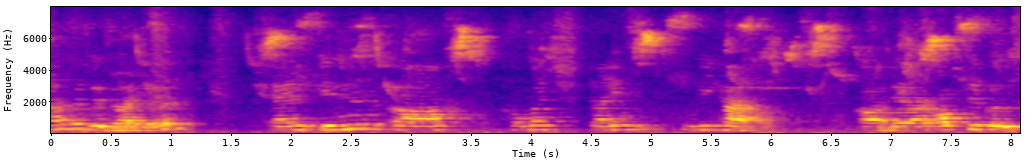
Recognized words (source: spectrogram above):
has a desire, and in uh, how much time we have, uh, there are obstacles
